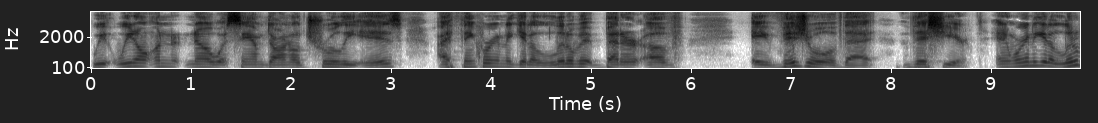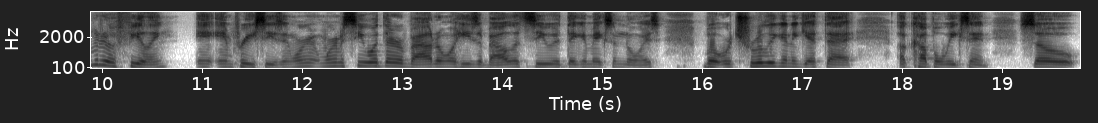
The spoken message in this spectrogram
We we don't under, know what Sam Darnold truly is. I think we're going to get a little bit better of a visual of that this year, and we're going to get a little bit of a feeling in, in preseason. We're we're to see what they're about and what he's about. Let's see if they can make some noise, but we're truly to get that a couple weeks in. So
